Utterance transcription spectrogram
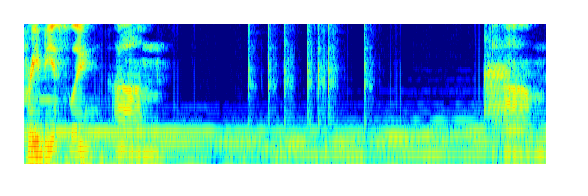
previously. Um, um,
